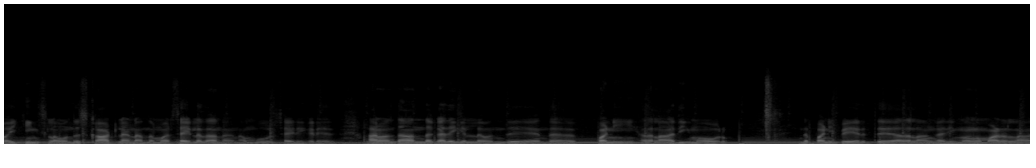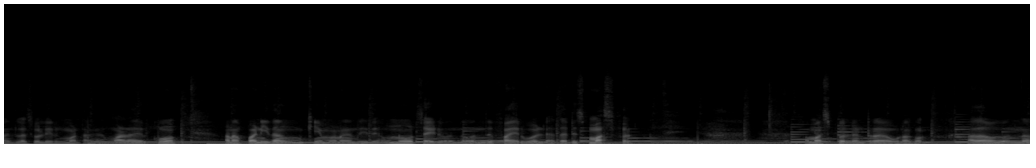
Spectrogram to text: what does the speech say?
வைக்கிங்ஸ்லாம் வந்து ஸ்காட்லாண்ட் அந்த மாதிரி சைடில் தான் இருந்தாங்க. நம்ம ஊர் சைடு கிடையாது. அதனால தான் அந்த கதைகளில் வந்து இந்த பனி அதெல்லாம் அதிகமாக வரும். இந்த பனி பெய்யறது அதெல்லாம் அங்கே அதிகமாக அங்கே மழைலாம் இதில் சொல்லியிருக்க மாட்டாங்க. மழை இருக்கும் ஆனால் பனி தான் முக்கியமான இந்த இது. இன்னொரு சைடு வந்து வந்து fire world that is Muspel Muspel என்ற உலகம். அதாவது வந்து என்ன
